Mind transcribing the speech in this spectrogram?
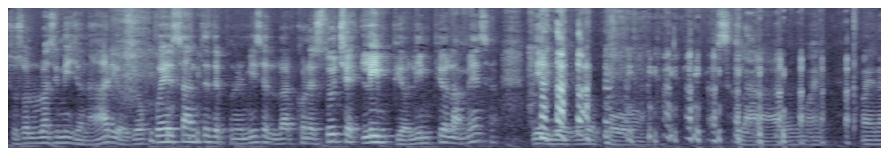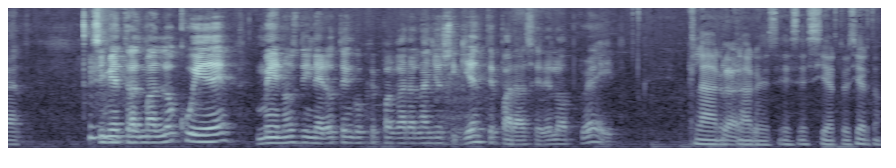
Eso solo lo hace millonario. Yo pues antes de poner mi celular con estuche, limpio, limpio la mesa y luego lo pongo. Pues claro, imagínate. Si mientras más lo cuide, menos dinero tengo que pagar al año siguiente para hacer el upgrade. Claro, Claro. claro, es, es- es cierto, es cierto.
